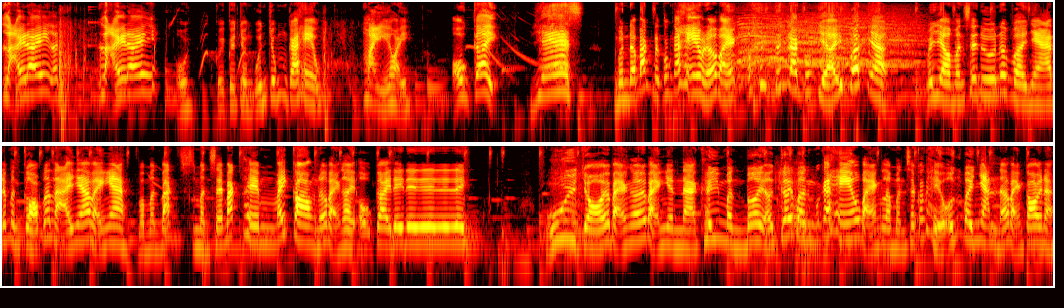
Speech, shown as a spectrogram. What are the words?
lại đây, lại, lại đây. Ôi, coi, coi chừng quýnh chúng cá heo. Mày hả mày? Ok, yes! Mình đã bắt được con cá heo nữa bạn. Tính ra cũng dễ phết nha. Bây giờ mình sẽ đưa nó về nhà để mình cột nó lại nha bạn nha. Và mình bắt, mình sẽ bắt thêm mấy con nữa bạn ơi. Ok, đi đi đi đi đi. Ui, trời ơi bạn ơi, bạn nhìn nè. Khi mình bơi ở kế bên của cá heo bạn là mình sẽ có hiệu ứng bơi nhanh nữa bạn coi nè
